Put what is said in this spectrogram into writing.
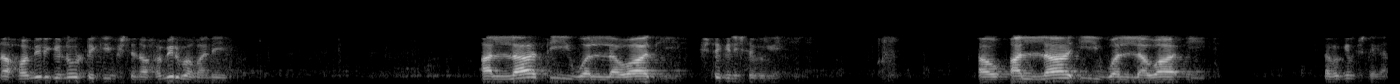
نه حمیر کې نور ټکی مشته نه حمیر به معنی اللاتی واللواتی شته کې نشته بګی او اللای واللوائی دا پکې مشته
